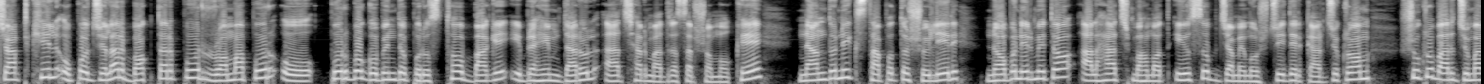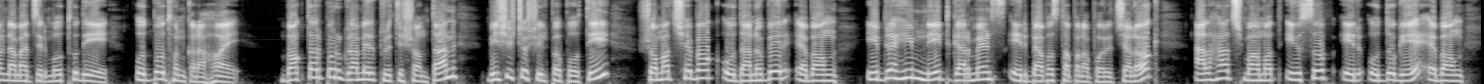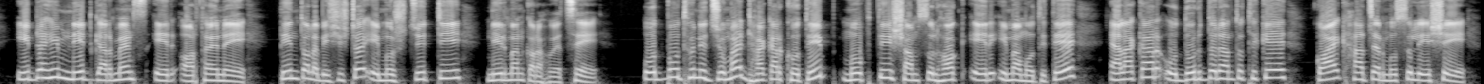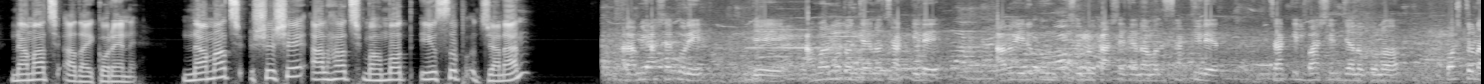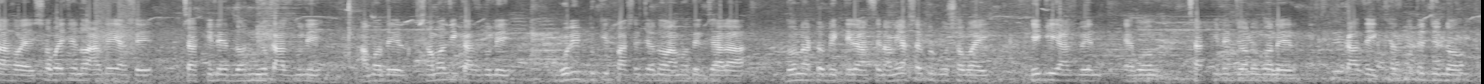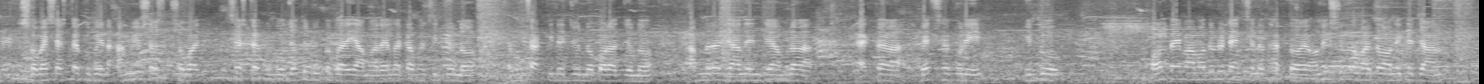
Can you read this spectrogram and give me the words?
চাটখিল উপজেলার বক্তারপুর, রমাপুর ও পূর্ব গোবিন্দপুরস্থ বাগে ইব্রাহিম দারুল আজহার মাদ্রাসার সম্মুখে নান্দনিক স্থাপত্যশৈলীর নবনির্মিত আলহাজ মোহাম্মদ ইউসুফ জামে মসজিদের কার্যক্রম শুক্রবার জুমার নামাজের মধ্য দিয়ে উদ্বোধন করা হয়। বক্তারপুর গ্রামের কৃতি সন্তান, বিশিষ্ট শিল্পপতি, সমাজসেবক ও দানবের এবং ইব্রাহিম নিট গার্মেন্টস এর ব্যবস্থাপনা পরিচালক আলহাজ মোহাম্মদ ইউসুফ এর উদ্যোগে এবং ইব্রাহিম নিট গার্মেন্টস এর অর্থায়নে তিনতলা বিশিষ্ট এই মসজিদটি নির্মাণ করা হয়েছে। উদ্বোধনী জুমায় ঢাকার খতিব মুফতি শামসুল হক এর ইমামতিতে এলাকার ও দূরদূরান্ত থেকে কয়েক হাজার মুসল্লি এসে নামাজ আদায় করেন। নামাজ শেষে আলহাজ মোহাম্মদ ইউসুফ জানান আমি আশা করি যে আমার মতন যেন চাককিলে আরও এরকম কিছু লোক আসে যেন আমাদের চাককিলের চাককিলবাসীর যেন কোনো কষ্ট না হয়, সবাই যেন আগে আসে। চাককিলের ধর্মীয় কাজগুলি, আমাদের সামাজিক কাজগুলি, গরিব দুঃখীর পাশে যেন আমাদের যারা ধনাঢ্য ব্যক্তিরা আছেন, আমি আশা করব সবাই এগিয়ে আসবেন এবং চাককিলের জনগণের কাজে খেজমতের জন্য সবাই চেষ্টা করবেন। আমিও সবাই চেষ্টা করব যতটুকু পারি আমার এলাকাবাসীর জন্য এবং চাকরির জন্য করার জন্য। আপনারা জানেন যে আমরা একটা ব্যবসা করি, কিন্তু অল টাইম আমাদেরও টেনশনে থাকতে হয়। অনেক সময় হয়তো অনেকে যান,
